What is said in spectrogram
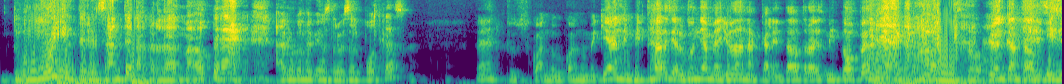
Estuvo muy interesante, la verdad, Mao. Hablo cuando vienes otra vez al podcast. Bueno, pues cuando, cuando me quieran invitar, si algún día me ayudan a calentar otra vez mi gusto. yo encantado. ¿Y si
